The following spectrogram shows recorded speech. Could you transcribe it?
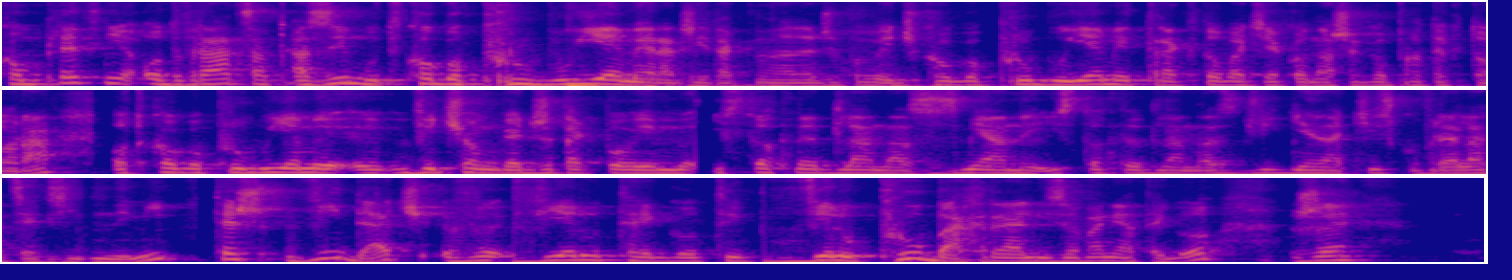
kompletnie odwraca azymut, kogo próbujemy, raczej tak należy powiedzieć, kogo próbujemy traktować jako naszego protektora, od kogo próbujemy y, wyciągać, że tak powiem, istotne dla nas zmiany, istotne dla nas dźwignie nacisku w relacjach z innymi. Też widać w wielu tego typu, w wielu próbach realizowania tego, że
